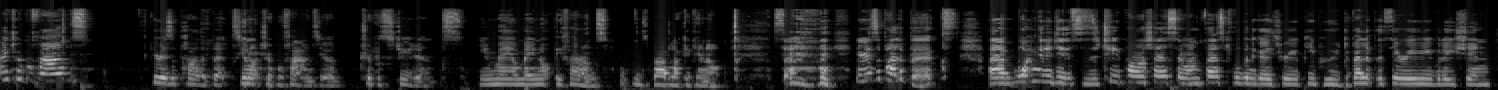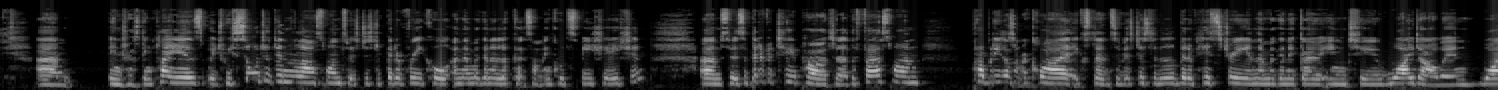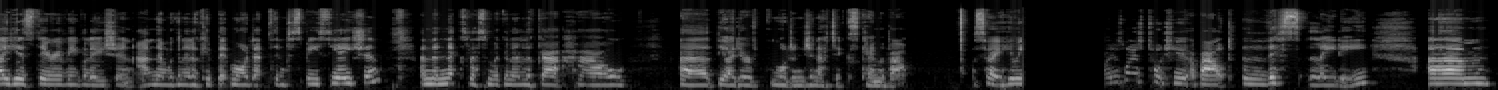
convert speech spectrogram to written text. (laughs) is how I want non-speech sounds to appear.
Hi, Triple fans. Here is a pile of books. You're not Triple fans, you're Triple students. You may or may not be fans. It's bad luck if you're not. So (laughs) here is a pile of books. Um, what I'm going to do, this is a two-parter. So I'm first of all going to go through people who developed the theory of evolution, um, interesting players, which we sorted in the last one, so it's just a bit of recall, and then we're going to look at something called speciation. Um, so it's a bit of a two-parter. The first one probably doesn't require extensive. It's just a little bit of history, and then we're going to go into why Darwin, why his theory of evolution, and then we're going to look a bit more depth into speciation. And the next lesson, we're going to look at how uh, the idea of modern genetics came about. So here we. I just wanted to talk to you about this lady. Um,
